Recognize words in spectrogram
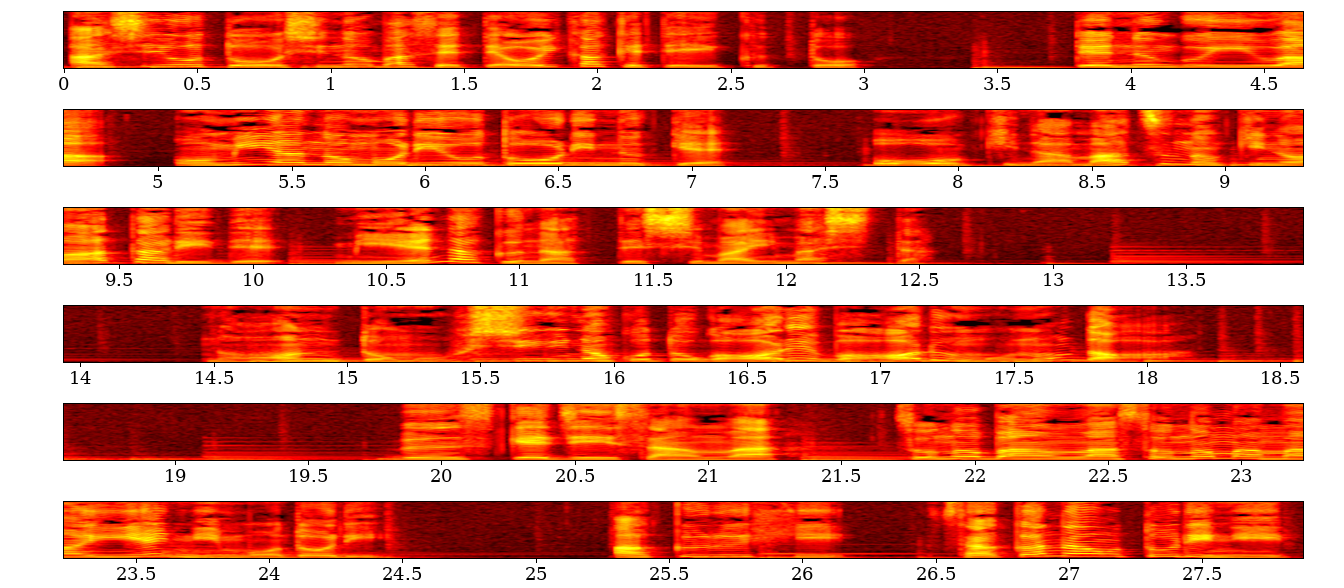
足音を忍ばせて追いかけていくと手ぬぐいはお宮の森を通り抜け大きな松の木のあたりで見えなくなってしまいました。なんとも不思議なことがあればあるものだ。文助じいさんはその晩はそのまま家に戻りあくる日魚を取りに行っ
